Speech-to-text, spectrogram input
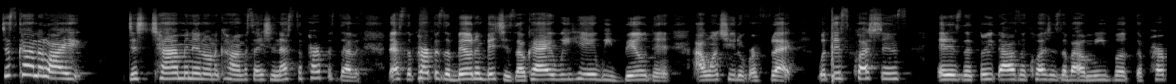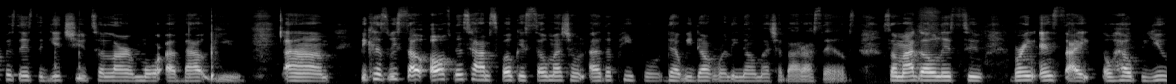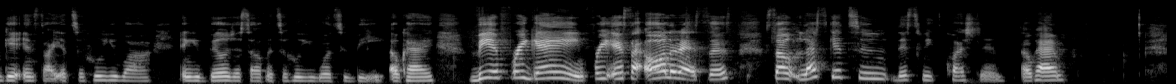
Just kind of like just chiming in on the conversation. That's the purpose of it. That's the purpose of building bitches. Okay, we here, we building. I want you to reflect with these questions it is the 3000 Questions About Me book. The purpose is to get you to learn more about you. Um, because we so oftentimes focus so much on other people that we don't really know much about ourselves. So my goal is to bring insight or help you get insight into who you are and you build yourself into who you want to be. Okay. Be a free game, free insight, all of that, sis. So let's get to this week's question. Okay.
